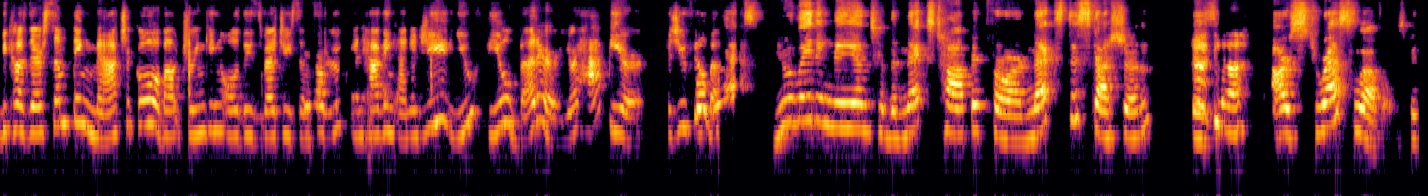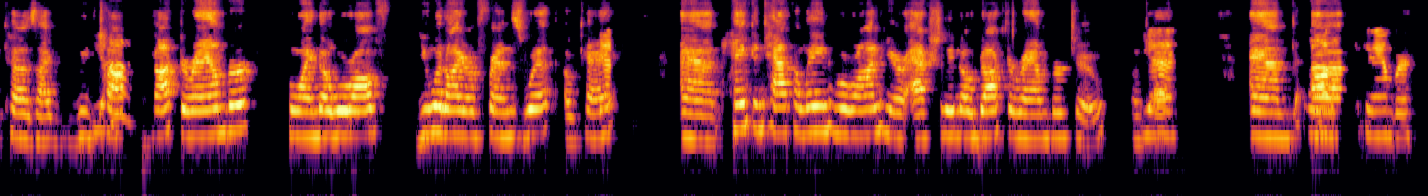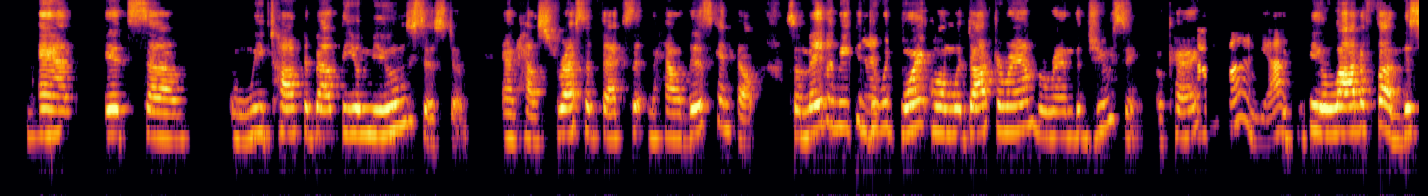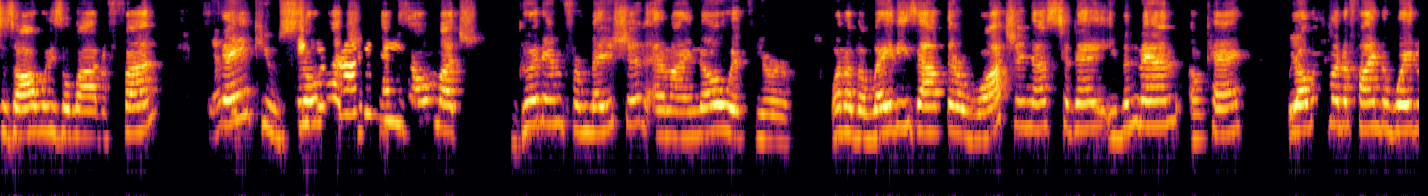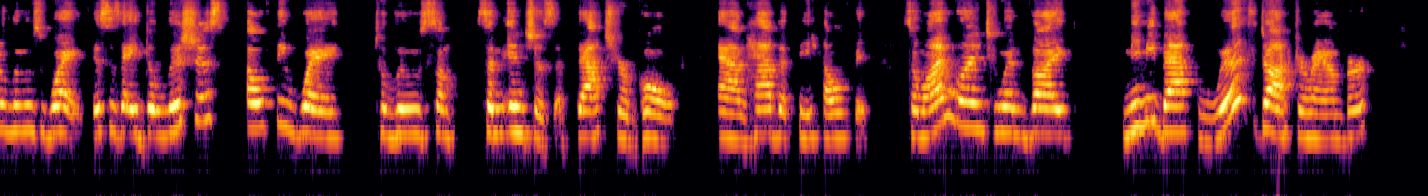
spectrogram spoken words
because there's something magical about drinking all these veggies and fruit and having energy. You feel better. You're happier because you feel better. You're leading me into the next topic for our next discussion. Is yeah. Our stress levels, because I we've yeah. talked to Dr. Amber, who I know we're all you and I are friends with, okay? Yeah. And Hank and Kathleen, who are on here, actually know Dr. Amber too. Okay? Yeah. And uh, Amber. Mm-hmm. And it's uh, we talked about the immune system and how stress affects it and how this can help. So maybe we can do a joint one with Dr. Amber and the juicing. Okay. Fun. Yeah. It'd be a lot of fun. This is always a lot of fun. Yes. Thank you so Thank much. You, you so much good information. And I know if you're one of the ladies out there watching us today, even men, okay, we always want to find a way to lose weight. This is a delicious healthy way to lose some some inches if that's your goal and have it be healthy. So I'm going to invite Mimi back with Dr. Amber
